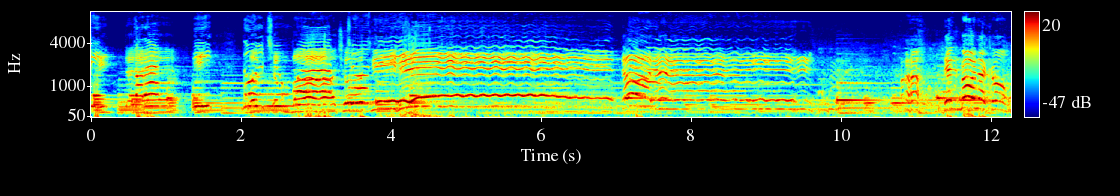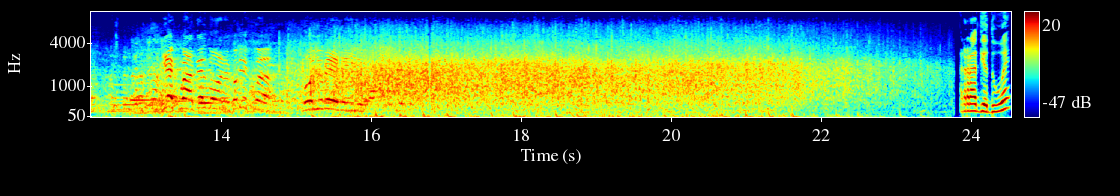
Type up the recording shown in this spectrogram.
ti darei, dolce un bacio ti darei. Ah, del Monaco! Vieni qua, del Monaco, vieni qua! Voglio bene io! Radio 2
